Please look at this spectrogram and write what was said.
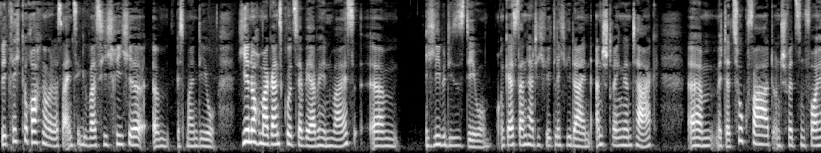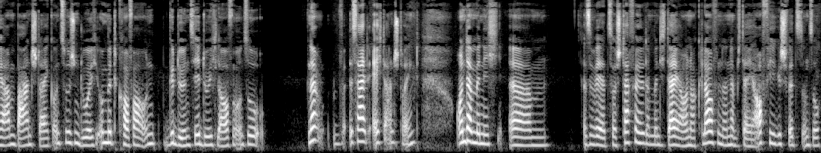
wirklich gerochen, aber das Einzige, was ich rieche, ähm, ist mein Deo. Hier nochmal ganz kurz der Werbehinweis. Ähm, ich liebe dieses Deo. Und gestern hatte ich wirklich wieder einen anstrengenden Tag ähm, mit der Zugfahrt und Schwitzen vorher am Bahnsteig und zwischendurch und mit Koffer und Gedöns hier durchlaufen und so. Ne, ist halt echt anstrengend. Und dann bin ich, ähm, also wir zur Staffel, dann bin ich da ja auch noch gelaufen, dann habe ich da ja auch viel geschwitzt und so.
